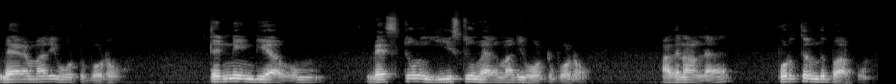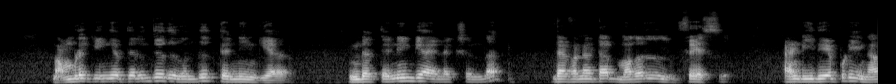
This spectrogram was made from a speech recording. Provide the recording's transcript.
வேற மாதிரி ஓட்டு போடும். தென் இந்தியாவும் வெஸ்ட்டும் ஈஸ்ட்டும் வேற மாதிரி ஓட்டு போடும். அதனால் பொறுத்திருந்து பார்ப்போம். நம்மளுக்கு இங்கே தெரிஞ்சது வந்து தென்னிந்தியா இந்த தென்னிந்தியா எலெக்ஷனில் டெஃபினட்டாக முதல் ஃபேஸ் அண்ட் இது எப்படின்னா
